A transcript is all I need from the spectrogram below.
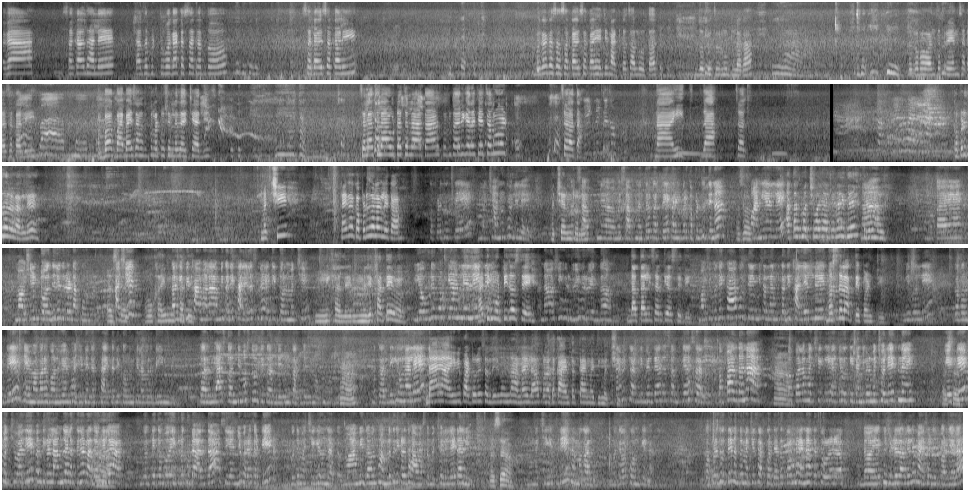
बघा सकाळ झाले. त्याचा पिट्टू बघा कसा करतो. सकाळी सकाळी. बघा कसा सकाळी सकाळी ह्याची नाटकं चालू होतात. झोपेतून उठलं का? दोघं भावांचं प्रेम सकाळ सकाळी. बघ बाय बाय सांगतो तुला ट्युशनला जायची आधीच. चला चला उठा चला आता. तुम्ही तयारी करायची आहे चालू उठ. चल आता. नाही जा. चल. कपडे धुवायला लागले? मच्छी काय का कपडे धुवायला लागले का? कपडे धुते मच्छी आणून ठेवलेले. मच्छी आणून ठेवले? साफ न- मी साफ नंतर करते कारण बरं कपडे धुते ना. असं. पाणी आले आताच मच्छीवाली आली ना इथे. मग- काय मावशीने टोल दिली तुला टाकून. खाशील? हो खाईन मी कारण की खाते. मी खा मला मी कधी खाल्लेलंच नाही ती टोल मच्छी मी खाल्ले म्हणजे खाते. एवढी मोठी आणलेली? हा ती मोठीच असते. ना अशी हिरवी हिरवी एकदम. दाताली सारखी असते ती. मावशी बोलते खा बोलते मी सल्ला मी कधी खाल्लेलं नाही तर. मस्त लागते पण ती. मी बोलली का बरं दे हे मग बरं बनवेल भाजी नाही तर फ्राय तरी करून तिला बरं देईन मी. करली आज कंदी मस्त होती करली एकदम ताजी मोठी मोठी. हा. मग करली घेऊन आले? नाही आईने पाठवले संदेश म्हणून आणायला पण आता काय आणतात काय माहिती मच्छी. मी करली मिरड्या आता संपले असेल. पप्पा आलता ना. हा. पप्पाला मच्छी घ्यायची होती त्यांच्याकडे मच्छीवाली येत नाही. येते मच्छीवाली पण तिकडे लांब जायला लागते ना राजावलीला बोलते का मग इकडे कुठे आलता? सीएनजी भरायसाठी. बोलते मच्छी घेऊन जातो. मग आम्ही जाऊन थांबलो तर तिकडे दहा वाजता मच्छीवाली लेट आली. असं. मग मच्छी घेतली ना मग आलो. मग तेव्हा फोन केला. कपडे धुते नंतर मच्छी साफ करते. आता कोण नाही ना आता थोडं द- एक खिचडी लावलेले माझ्यासाठी दुपारच्याला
